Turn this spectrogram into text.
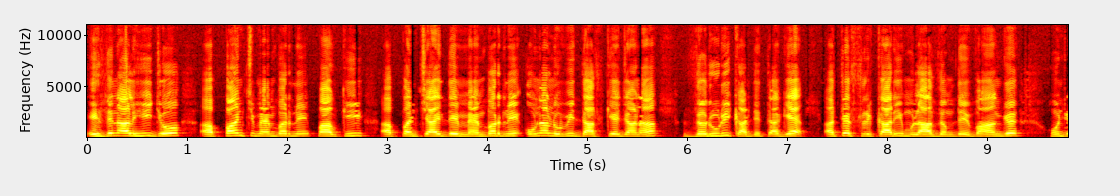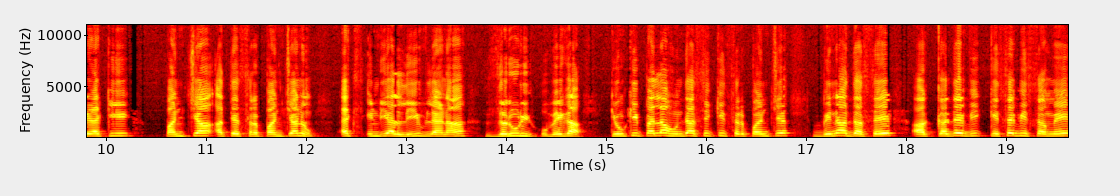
ਇਸ ਦੇ ਨਾਲ ਹੀ ਜੋ ਪੰਚ ਮੈਂਬਰ ਨੇ ਭਾਵ ਕਿ ਪੰਚਾਇਤ ਦੇ ਮੈਂਬਰ ਨੇ, ਉਹਨਾਂ ਨੂੰ ਵੀ ਦੱਸ ਕੇ ਜਾਣਾ ਜ਼ਰੂਰੀ ਕਰ ਦਿੱਤਾ ਗਿਆ ਅਤੇ ਸਰਕਾਰੀ ਮੁਲਾਜ਼ਮ ਦੇ ਵਾਂਗ ਹੁਣ ਜਿਹੜਾ ਕਿ ਪੰਚਾਂ ਅਤੇ ਸਰਪੰਚਾਂ ਨੂੰ ਐਕਸ ਇੰਡੀਆ ਲੀਵ ਲੈਣਾ ਜ਼ਰੂਰੀ ਹੋਵੇਗਾ। ਕਿਉਂਕਿ ਪਹਿਲਾਂ ਹੁੰਦਾ ਸੀ ਕਿ ਸਰਪੰਚ ਬਿਨਾਂ ਦੱਸੇ ਕਦੇ ਵੀ ਕਿਸੇ ਵੀ ਸਮੇਂ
